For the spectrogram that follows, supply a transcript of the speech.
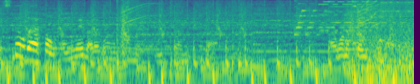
it's still their fault anyway, but I don't want to say it. But I want to say something.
